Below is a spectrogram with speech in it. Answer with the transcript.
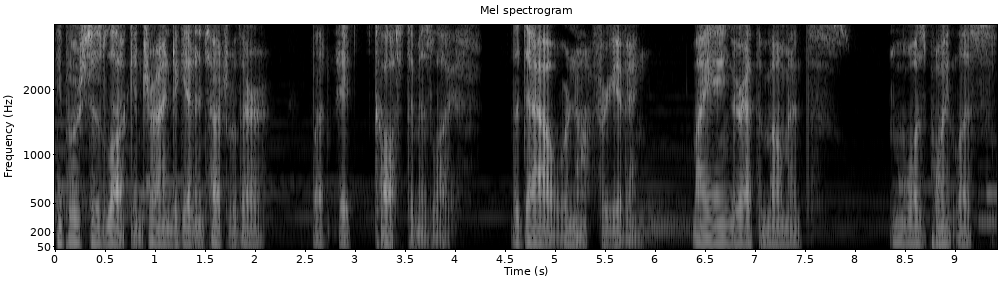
He pushed his luck in trying to get in touch with her, but it cost him his life. The Dao were not forgiving. My anger at the moment was pointless.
